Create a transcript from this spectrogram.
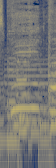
speed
